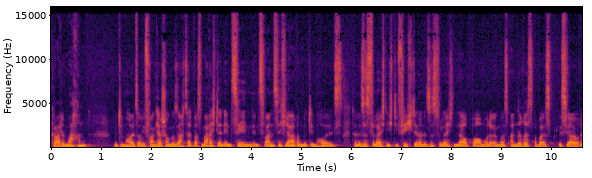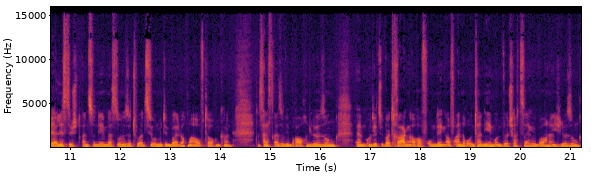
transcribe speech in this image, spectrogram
gerade machen? Mit dem Holz, aber wie Frank ja schon gesagt hat, was mache ich denn in 10, in 20 Jahren mit dem Holz? Dann ist es vielleicht nicht die Fichte, dann ist es vielleicht ein Laubbaum oder irgendwas anderes, aber es ist ja realistisch anzunehmen, dass so eine Situation mit dem Wald nochmal auftauchen kann. Das heißt also, wir brauchen Lösungen ähm, und jetzt übertragen auch auf Umdenken auf andere Unternehmen und Wirtschaftszweige. Wir brauchen eigentlich Lösungen,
